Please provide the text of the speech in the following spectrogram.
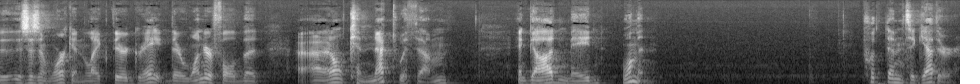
this isn't working. Like, they're great, they're wonderful, but I don't connect with them. And God made woman, put them together,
